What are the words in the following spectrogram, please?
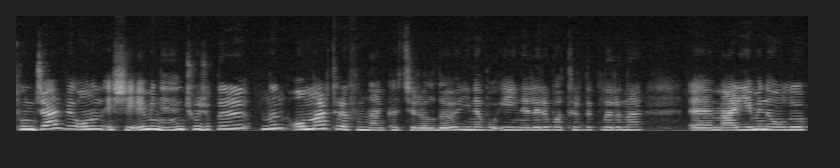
Tuncer ve onun eşi Emine'nin çocuklarının onlar tarafından kaçırıldığı, yine bu iğneleri batırdıklarını, e, Meryem'in oğlu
